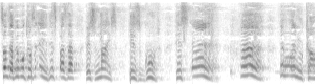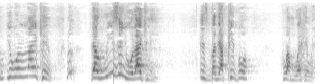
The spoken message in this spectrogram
Sometimes people can say, Hey, this pastor is nice. He's good. He's, eh, eh. And when you come, you will like him. Look, the reason you will like me it's because there are people who I'm working with.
